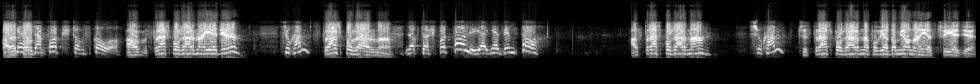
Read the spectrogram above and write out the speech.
Ale Ale to- za pocztą w koło. A straż pożarna jedzie? Słucham? Straż pożarna. No ktoś podpalił, ja nie wiem kto. A straż pożarna? Słucham? Czy straż pożarna powiadomiona jest, czy jedzie?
